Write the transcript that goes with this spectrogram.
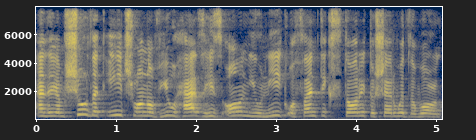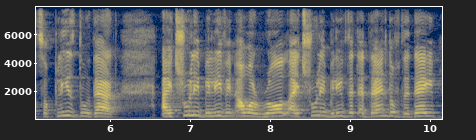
And I am sure that each one of you has his own unique, authentic story to share with the world. So please do that. I truly believe in our role. I truly believe that at the end of the day,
